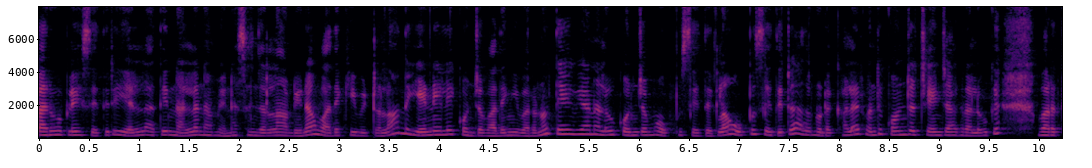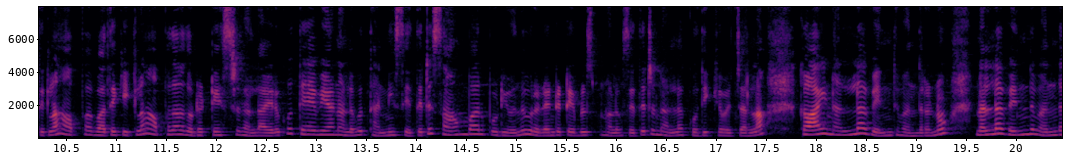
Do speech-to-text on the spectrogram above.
கருவேப்பிலையும் சேர்த்துட்டு எல்லாத்தையும் நல்லா நம்ம என்ன செஞ்சிடலாம் அப்படின்னா வதக்கி விட்டுறலாம் அந்த எண்ணெயிலே கொஞ்சம் வதங்கி வரணும். தேவையான அளவு கொஞ்சமாக உப்பு சேர்த்துக்கலாம். உப்பு சேர்த்துட்டு அதனோட கலர் வந்து கொஞ்சம் சேஞ்ச் ஆகிற அளவுக்கு வறுத்துக்கலாம். அப்போ வதக்கிக்கலாம். அப்போ தான் அதோட டேஸ்ட்டு நல்லா இருக்கும் தேவையான அளவு தண்ணி சேர்த்துட்டு சாம்பார் பொடி வந்து ஒரு ரெண்டு டேபிள் ஸ்பூன் அளவு சேர்த்துட்டு நல்லா கொதிக்க வச்சிடலாம். காய் நல்லா வெந்து வந்துடணும் நல்லா வெந்து வந்த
